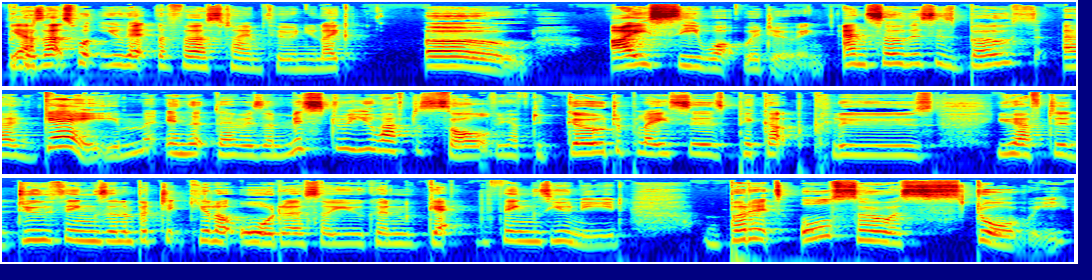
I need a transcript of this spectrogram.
Because Yeah. that's what you get the first time through, and you're like, oh, I see what we're doing. And so this is both a game in that there is a mystery you have to solve. You have to go to places, pick up clues, you have to do things in a particular order so you can get the things you need. But it's also a story,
